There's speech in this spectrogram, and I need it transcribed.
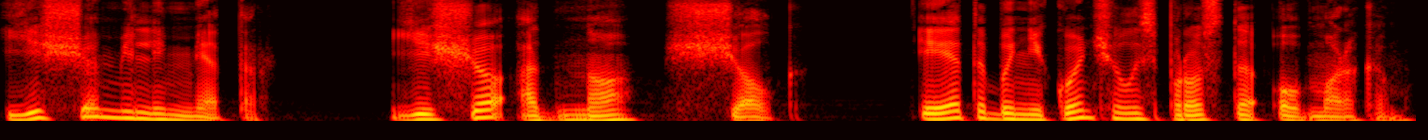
Еще миллиметр. Еще одно щелк. И это бы не кончилось просто обмороком.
